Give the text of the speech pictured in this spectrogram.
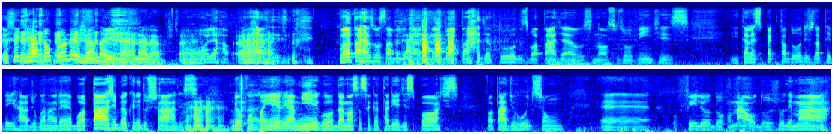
Eu sei que já estão planejando aí, né, né, Léo? Olha, rapaz. Quanta responsabilidade, né? Boa tarde a todos, boa tarde aos nossos ouvintes e telespectadores da TV e Rádio Guanaré. Boa tarde, meu querido Charles, meu tarde, companheiro e amigo da nossa Secretaria de Esportes. Boa tarde, Hudson. É, o filho do Ronaldo, Julimar,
